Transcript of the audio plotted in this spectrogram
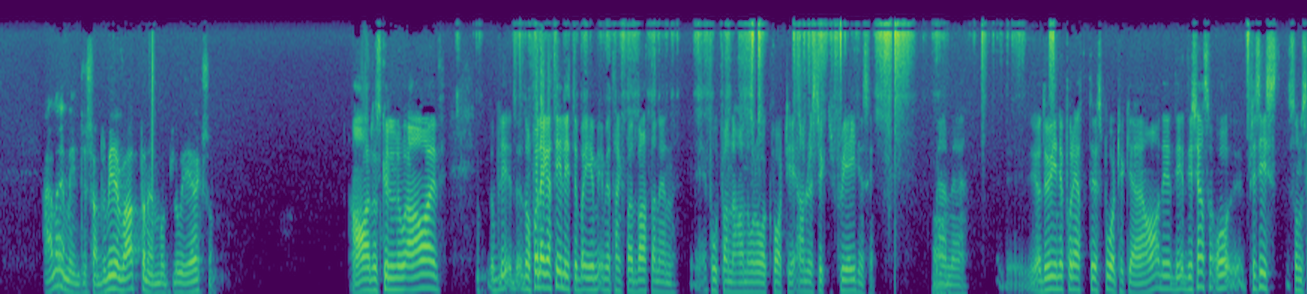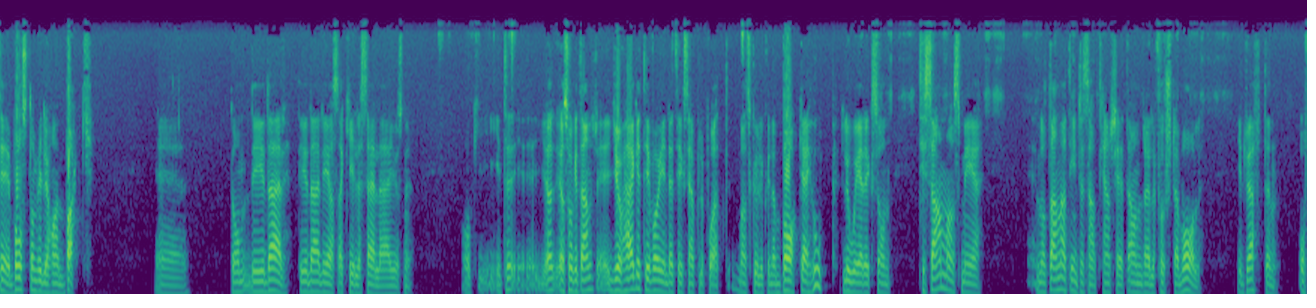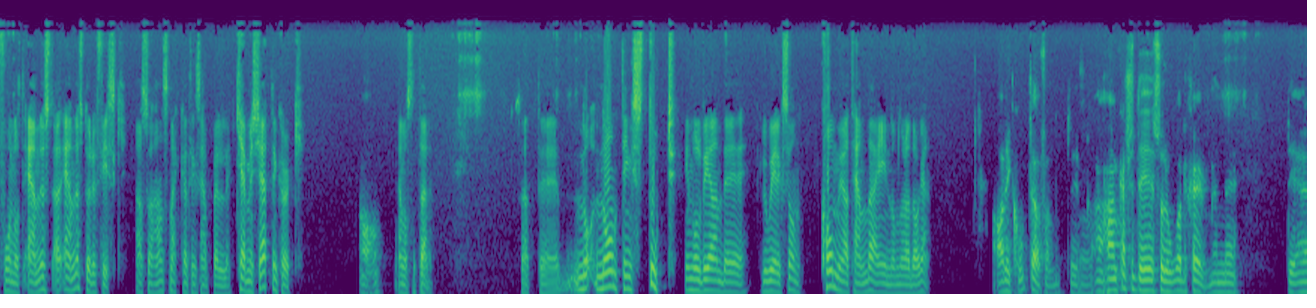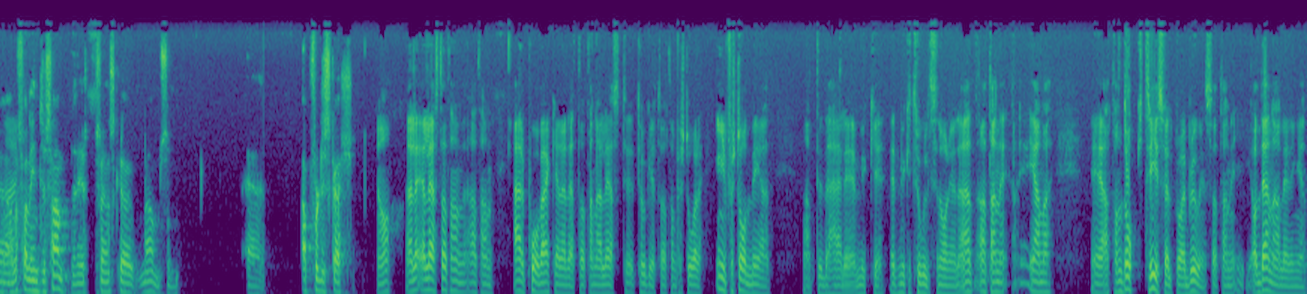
Anaheim är intressant. Då blir det Vatanen mot Louis Eriksson. Ja, då skulle nog... Ja, då blir, de får lägga till lite med tanke på att Vatanen fortfarande har några år kvar till unrestricted free agency. Men eh, ja, du är inne på rätt eh, spår tycker jag. Ja, det, det, det känns som, och precis som du säger, Boston vill ju ha en back. Eh, de, det är ju där, det är där deras akilleshäl är just nu. Och jag, jag såg ett annat, Joe Haggerty var inne till exempel på att man skulle kunna baka ihop Lou Eriksson tillsammans med något annat intressant, kanske ett andra eller första val i draften och få något ännu, ännu större fisk. Alltså han snackar till exempel Kevin Shattenkirk. Ja. Eller något sånt där. Så att eh, no någonting stort involverande Lou Eriksson kommer ju att hända inom några dagar. Ja, det är coolt i alla fall. Han, kanske inte är så road själv, men eh, det är i alla fall intressant när det är svenska namn som är up for discussion. Ja, jag, läste att han, att han är påverkad av detta, att han har läst tugget och att han förstår, införstådd med att, det här är mycket, ett mycket troligt scenario. Att, att, han, eh, att han dock trivs väldigt bra i Bruins, så att han av den anledningen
